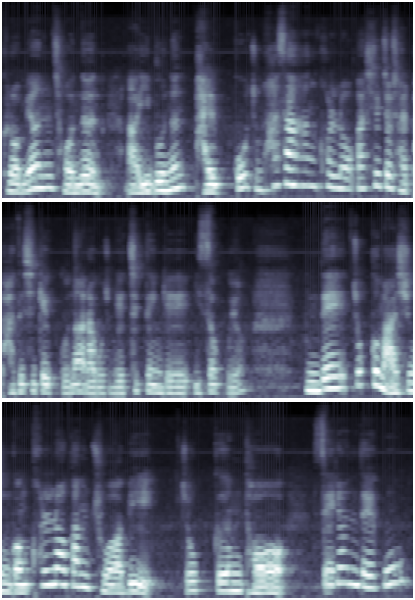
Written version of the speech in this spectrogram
그러면 저는 아 이분은 밝고 좀 화사한 컬러가 실제로 잘 받으시겠구나 라고 좀 예측된 게 있었고요. 근데 조금 아쉬운 건 컬러감 조합이 조금 더 세련되고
